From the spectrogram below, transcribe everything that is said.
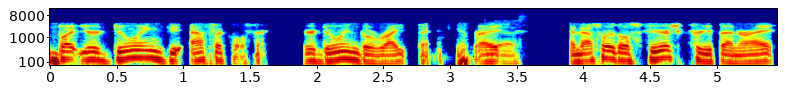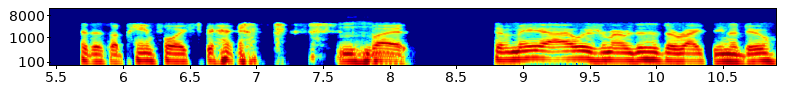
But you're doing the ethical thing. You're doing the right thing, right? Yes. And that's where those fears creep in, right? because it's a painful experience. Mm-hmm. But to me, I always remember this is the right thing to do.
